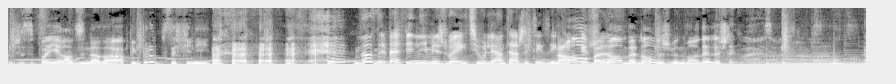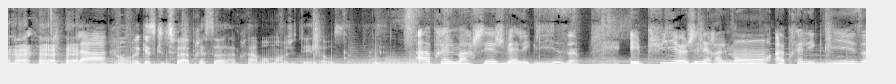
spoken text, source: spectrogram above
je sais pas, il est rendu 9 h, puis c'est fini. non, c'est pas fini, mais je voyais que tu voulais interjeter quelque non, chose. Ben non, ben non, je me demandais, là, j'étais comme, ça va Là. Qu'est-ce que tu fais après ça, après avoir mangé tes toasts? Après le marché, je vais à l'église. Et puis, euh, généralement, après l'église,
